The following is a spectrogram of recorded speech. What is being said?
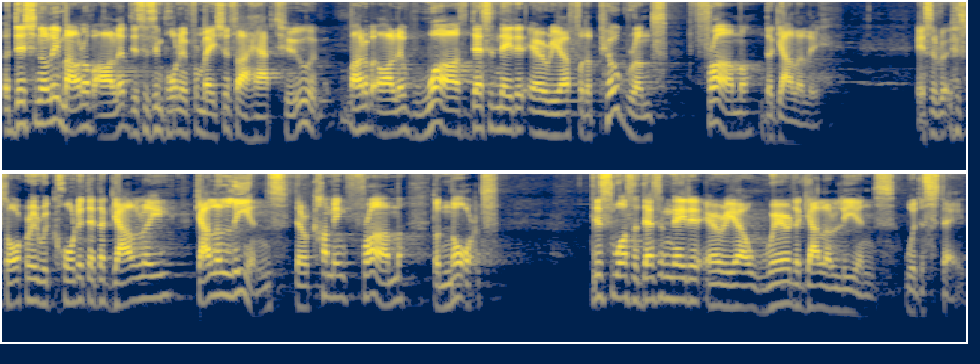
Additionally, Mount of Olive, this is important information, so I have to. Mount of Olive was designated area for the pilgrims from the Galilee. It's historically recorded that the Galilee, Galileans, they're coming from the north, this was a designated area where the Galileans would stay.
